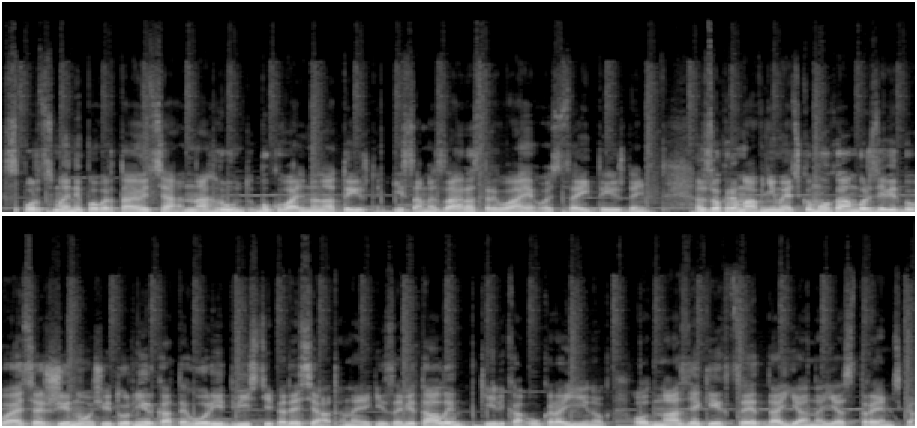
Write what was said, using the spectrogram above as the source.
спортсмени повертаються на ґрунт буквально на тиждень. І саме зараз триває ось цей тиждень. Зокрема, в німецькому гамбурзі відбувається жіночий турнір категорії 250, на який завітали кілька українок, одна з яких це Даяна Ястремська.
